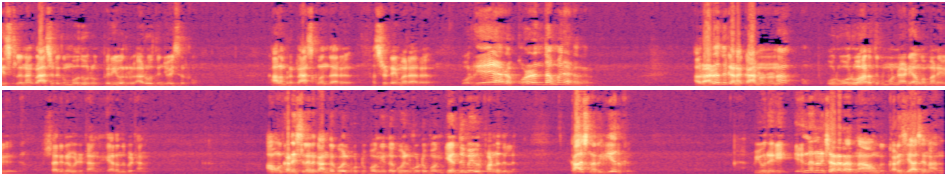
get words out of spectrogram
ஈஸ்ட்டில் நான் கிளாஸ் எடுக்கும்போது ஒரு பெரிய ஒரு அறுபத்தஞ்சு வயசு இருக்கும். காலம்பர கிளாஸ்க்கு வந்தார். ஃபஸ்ட்டு டைம் வராரு. ஒரே அழ குழந்த மாதிரி அழகாரு. அவர் அழகுக்கான காரணம் என்னென்னா ஒரு ஒரு வாரத்துக்கு முன்னாடி அவங்க மனைவி சரீரம் விட்டுட்டாங்க இறந்து போயிட்டாங்க. அவங்க கடைசியில் எனக்கு அந்த கோயில் கூட்டு போங்க இந்த கோயில் கூட்டு போங்க எதுவுமே இவர் பண்ணதில்லை. காசு நிறைய இருக்குது இவர் என்ன நினச்சி அழறாருன்னா அவங்க கடைசி ஆசை நான்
